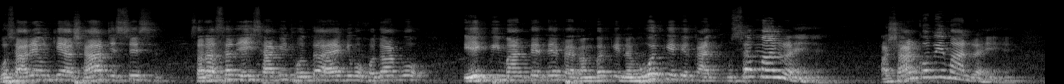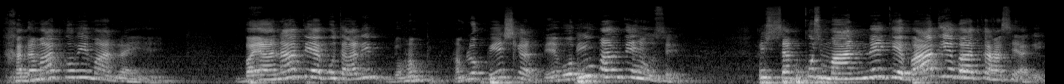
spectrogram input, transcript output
वो सारे उनके अशार जिससे सरासर यही साबित होता है कि वो खुदा को एक भी मानते थे, पैगंबर की नबूत के भी कायल, वो सब मान रहे हैं। अशार को भी मान रहे हैं, खदमात को भी मान रहे हैं। बयानात अबू तालिब जो हम हम लोग पेश करते हैं, वो भी मानते हैं उसे। फिर सब कुछ मानने के बाद ये बात कहाँ से आ गई?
